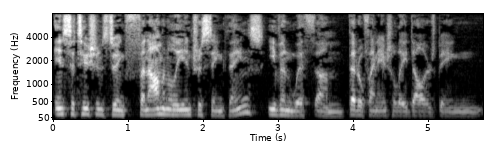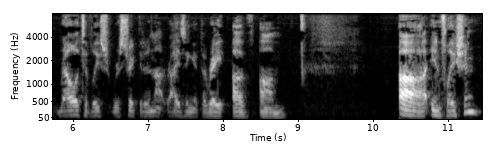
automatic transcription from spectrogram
institutions doing phenomenally interesting things, even with um, federal financial aid dollars being relatively restricted and not rising at the rate of um, uh, inflation.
